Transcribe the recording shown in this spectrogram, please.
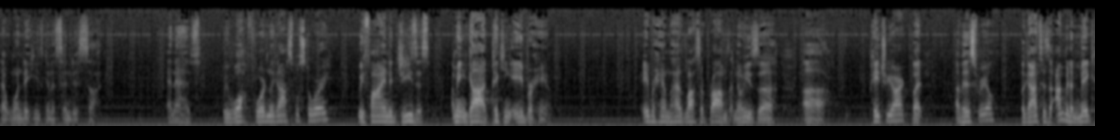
that one day he's going to send his son. And as we walk forward in the gospel story, we find Jesus, I mean, God picking Abraham. Abraham has lots of problems. I know he's a, a patriarch but of Israel, but God says, I'm going to make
